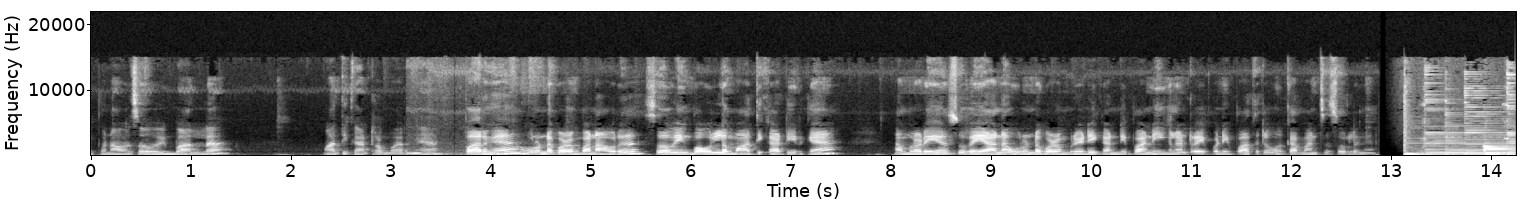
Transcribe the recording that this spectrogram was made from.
இப்போ நான் ஒரு சர்விங் பாலில் மாற்றி காட்டுறேன் பாருங்கள் பாருங்கள் உருண்டை குழம்ப நான் ஒரு சர்விங் பவுலில் மாற்றி காட்டியிருக்கேன். நம்மளுடைய சுவையான உருண்டை குழம்பு ரெடி கண்டிப்பாக நீங்களும் ட்ரை பண்ணி பார்த்துட்டு உங்கள் கமெண்ட்ஸை சொல்லுங்கள்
